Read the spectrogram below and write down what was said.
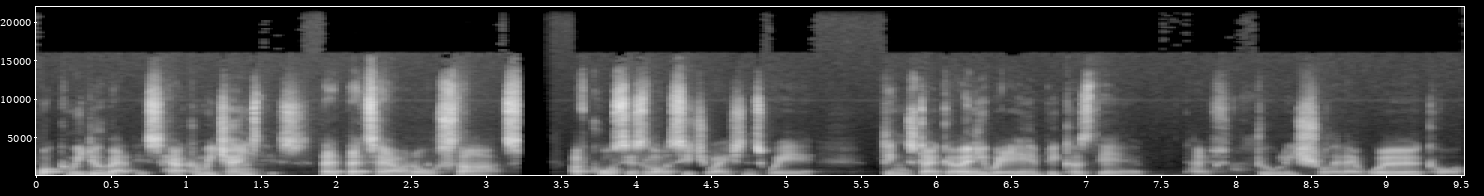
what can we do about this? How can we change this? That, that's how it all starts. Of course, there's a lot of situations where things don't go anywhere because they're know, foolish or they don't work or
